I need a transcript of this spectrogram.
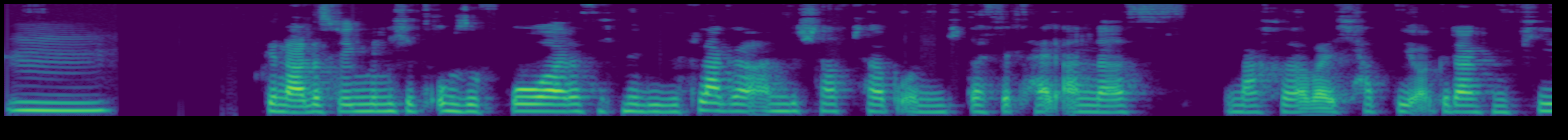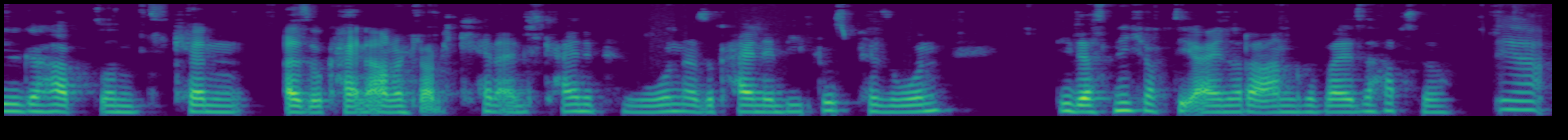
Mhm. Genau, deswegen bin ich jetzt umso froher, dass ich mir diese Flagge angeschafft habe und das jetzt halt anders mache. Aber ich habe die Gedanken viel gehabt und ich kenne, also keine Ahnung, ich glaube, ich kenne eigentlich keine Person, also keine B-Plus-Person, die das nicht auf die eine oder andere Weise hatte. Ja,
